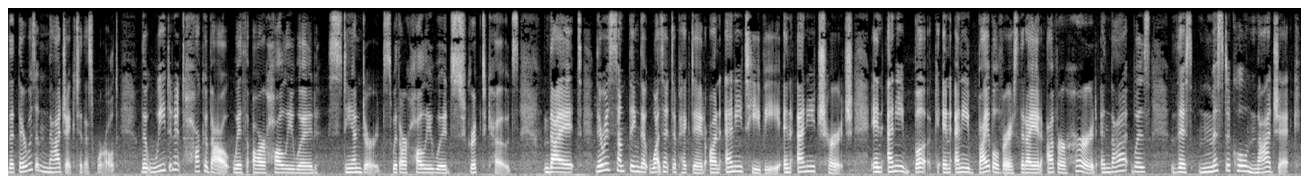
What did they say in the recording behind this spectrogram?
that there was a magic to this world that we didn't talk about with our Hollywood standards, with our Hollywood script codes that there was something that wasn't depicted on any TV, in any church, in any book, in any Bible verse that I had ever heard. And that was this mystical magic,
